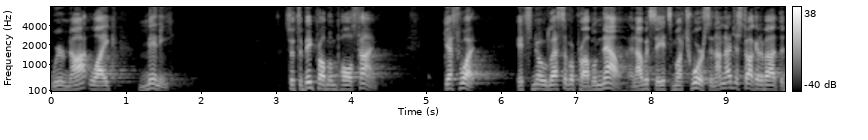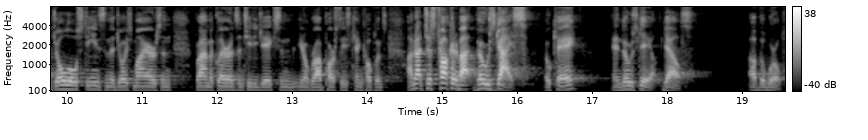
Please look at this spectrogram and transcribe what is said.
We're not like many. So it's a big problem in Paul's time. Guess what? It's no less of a problem now. And I would say it's much worse. And I'm not just talking about the Joel Osteens and the Joyce Meyers and Brian McLarens and T.D. Jakes and you know, Rod Parsley's, Ken Copeland's. I'm not just talking about those guys, okay? And those gal- gals of the world.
